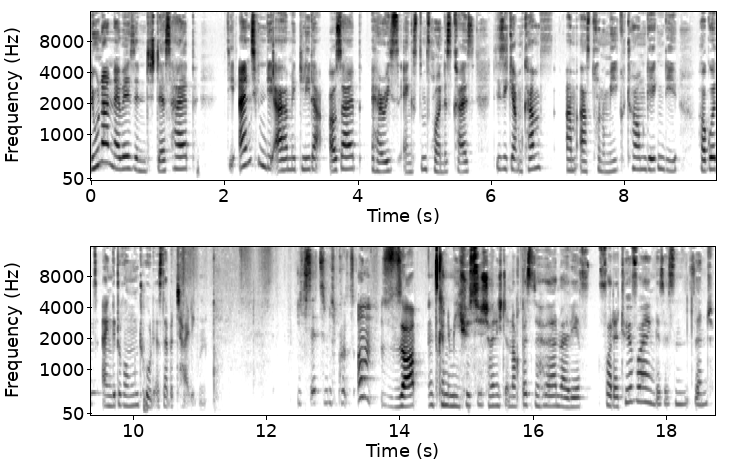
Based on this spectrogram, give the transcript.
Luna und Neville sind deshalb die einzigen DA-Mitglieder außerhalb Harrys engstem Freundeskreis, die sich am Kampf am Astronomieturm gegen die Hogwarts eingedrungenen Todesser beteiligen. Ich setze mich kurz um. So, jetzt könnt ihr mich wahrscheinlich dann noch besser hören, weil wir vor der Tür vorhin gesessen sind.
